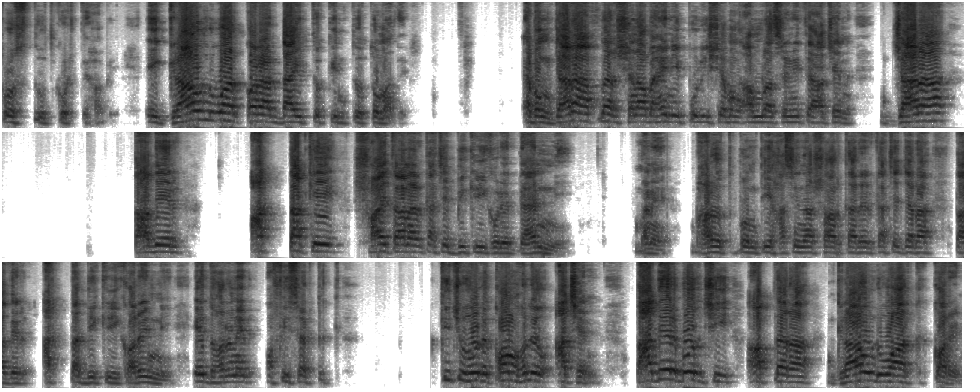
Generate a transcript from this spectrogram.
প্রস্তুত করতে হবে। এই গ্রাউন্ড ওয়ার্ক করার দায়িত্ব কিন্তু তোমাদের। এবং যারা আপনার সেনাবাহিনী, পুলিশ এবং আমলা শ্রেণীতে আছেন, যারা তাদের আত্মাকে শয়তানার কাছে বিক্রি করে দেননি। মানে ভারতপন্থী হাসিনা সরকারের কাছে যারা তাদের আত্মা বিক্রি করেননি, এ ধরনের অফিসার তো কিছু হলে কম হলেও আছেন। তাদের বলছি আপনারা গ্রাউন্ড ওয়ার্ক করেন।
